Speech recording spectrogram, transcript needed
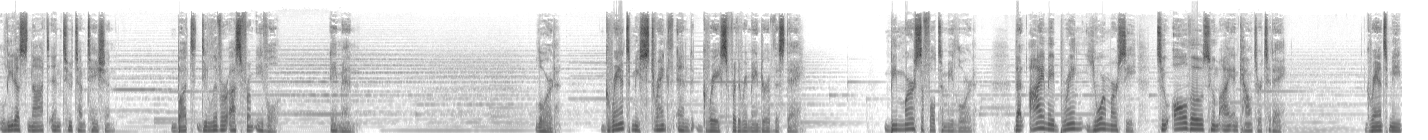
lead us not into temptation, but deliver us from evil. Amen. Lord, grant me strength and grace for the remainder of this day. Be merciful to me, Lord, that I may bring your mercy to all those whom I encounter today. Grant me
